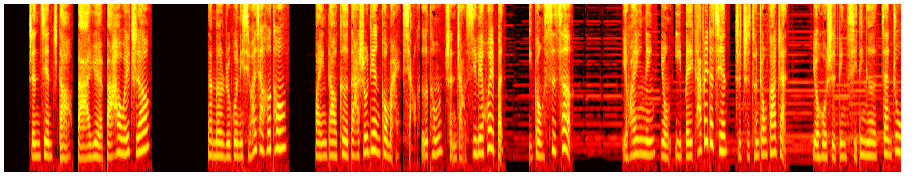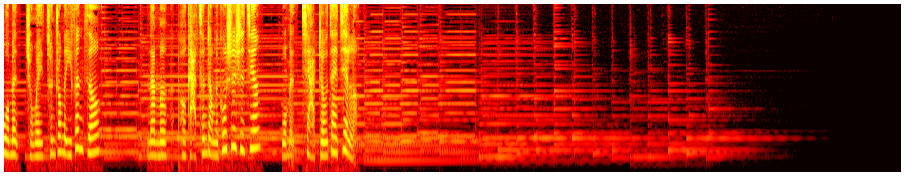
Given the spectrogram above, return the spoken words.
征件直到八月八号为止哦。那么，如果你喜欢小河童，欢迎到各大书店购买《小河童成长系列》绘本，一共四册。也欢迎您用一杯咖啡的钱支持村庄发展，又或是定期定额赞助我们，成为村庄的一份子哦。那么，波卡村长的故事时间，我们下周再见了。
